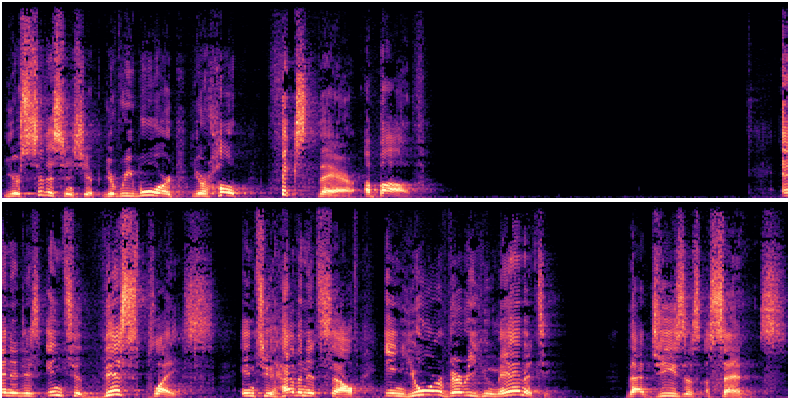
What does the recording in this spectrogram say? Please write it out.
your citizenship, your reward, your hope fixed there above. And it is into this place, into heaven itself, in your very humanity, that Jesus ascends.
